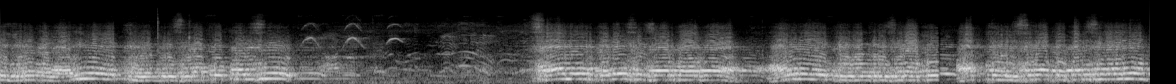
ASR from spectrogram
ஒன்றில் இரண்டு ஐநூறுக்கு ஒன்று சிறப்பு பரிசு. சாலூர் கணேசன் சார்பாக ஐநூறுக்கு ஒன்று சிறப்பு அத்தனை சிறப்பு பரிசுகளையும்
